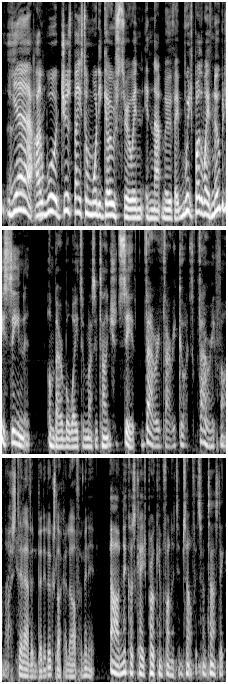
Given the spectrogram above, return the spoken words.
Yeah, I would, just based on what he goes through in, in that movie. Which, by the way, if nobody's seen Unbearable Weight of Massive Talent, you should see it. It's very, very good. It's very funny. I still haven't, but it looks like a laugh a minute. Ah, Nicolas Cage poking fun at himself. It's fantastic.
